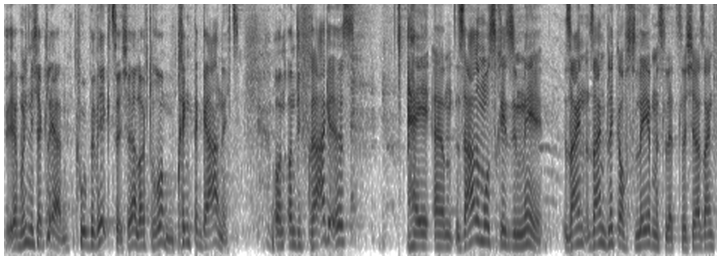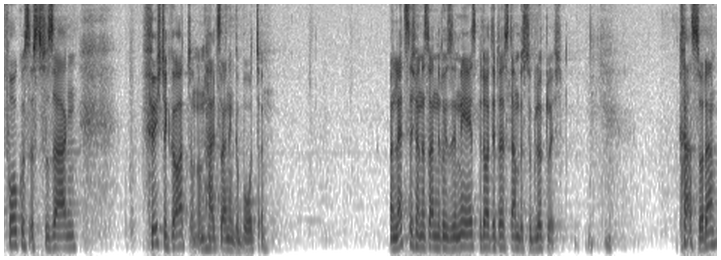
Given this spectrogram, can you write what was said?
ja, muss ich nicht erklären. Kuh bewegt sich, ja, läuft rum, bringt da gar nichts. Und, und die Frage ist, hey, ähm, Salomos Resümee, sein, sein Blick aufs Leben ist letztlich, ja, sein Fokus ist zu sagen, fürchte Gott und, und halt seine Gebote. Und letztlich, wenn das ein Resümee ist, bedeutet das, dann bist du glücklich. Krass, oder?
